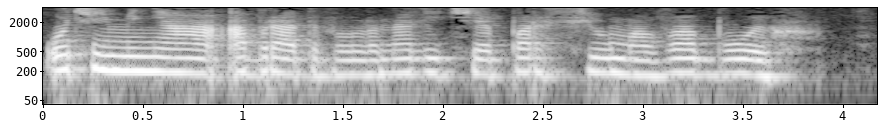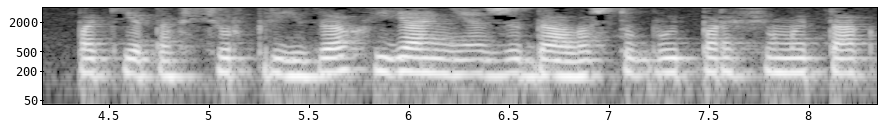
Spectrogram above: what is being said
Очень меня обрадовало наличие парфюма в обоих пакетах сюрпризах. Я не ожидала, что будет парфюм и так,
